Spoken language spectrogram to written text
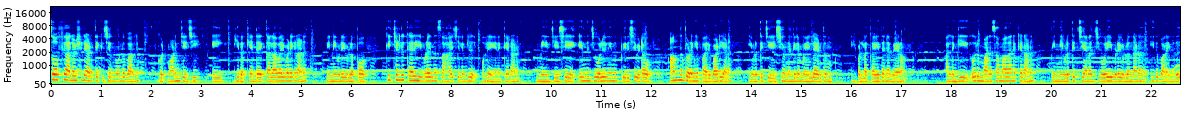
സോഫിയ അലോഷിയുടെ അടുത്തേക്ക് ചെന്നുകൊണ്ട് പറഞ്ഞു ഗുഡ് മോർണിംഗ് ചേച്ചി. ഏയ് ഇതൊക്കെ എന്റെ കലാപരിപാടികളാണ്. പിന്നെ ഇവിടെ ഉള്ളപ്പോൾ കിച്ചണിൽ കയറി ഇവിടെ നിന്ന് സഹായിച്ചില്ലെങ്കിൽ ഒരു ഏനക്കേടാണ്. മെയിൻ ചേച്ചിയെ എന്ന് ജോലിയിൽ നിന്ന് പിരിച്ചു വിട്ടോ അന്ന് തുടങ്ങിയ പരിപാടിയാണ്. ഇവൾക്ക് ചേച്ചി ഉണ്ടെങ്കിലും എല്ലായിടത്തും ഇവളുടെ കൈ തന്നെ വേണം. അല്ലെങ്കിൽ ഒരു മനസമാധാനക്കേടാണ് പിന്നെ ഇവൾക്ക് ചെയ്യാനുള്ള ജോലി ഇവിടെയുള്ളെന്നാണ് ഇത് പറയുന്നത്.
